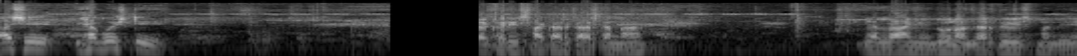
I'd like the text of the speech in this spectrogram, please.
अशी ह्या गोष्टी घरी खरी साखर कारखाना याला आम्ही दोन हजार तेवीसमध्ये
